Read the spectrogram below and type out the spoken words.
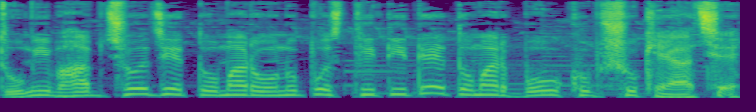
তুমি ভাবছ যে তোমার অনুপস্থিতিতে তোমার বউ খুব সুখে আছে।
